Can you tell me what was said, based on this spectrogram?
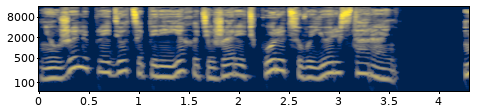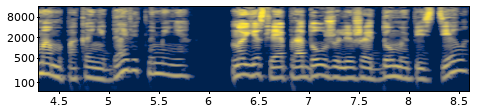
Неужели придется переехать и жарить курицу в ее ресторане? Мама пока не давит на меня, но если я продолжу лежать дома без дела,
